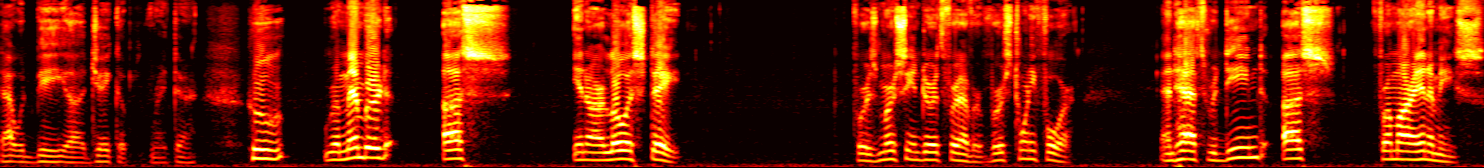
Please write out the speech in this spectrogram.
That would be uh, Jacob right there. Who remembered us in our low estate, for his mercy endureth forever. Verse 24 And hath redeemed us from our enemies,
